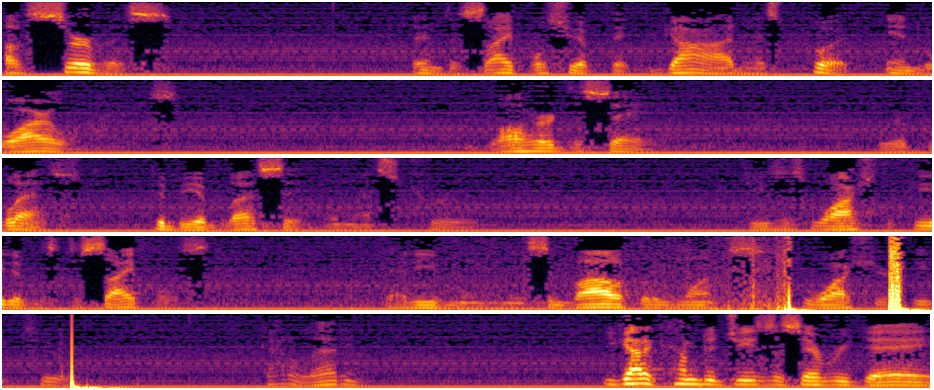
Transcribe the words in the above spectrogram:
of service and discipleship that God has put into our lives. You've all heard the say, we're blessed to be a blessing, and that's true. Jesus washed the feet of his disciples that evening, and he symbolically wants to wash your feet too. You've got to let him. You got to come to Jesus every day.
